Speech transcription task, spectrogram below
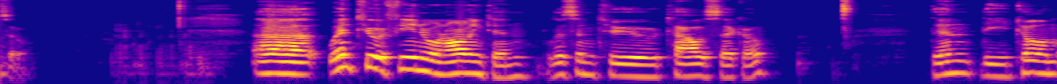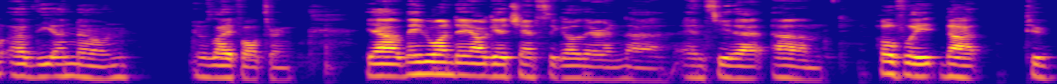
So, uh, went to a funeral in Arlington. Listened to Tao Secco. Then the Tomb of the Unknown. It was life altering. Yeah, maybe one day I'll get a chance to go there and uh, and see that. Um, hopefully not to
